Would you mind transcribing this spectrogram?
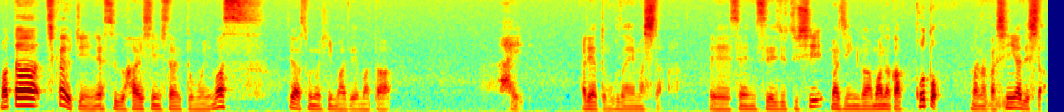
また近いうちにね、すぐ配信したいと思います。ではその日までまた、はい、ありがとうございました。えー、先生術師、マジンガー真中こと、真中信也でした。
